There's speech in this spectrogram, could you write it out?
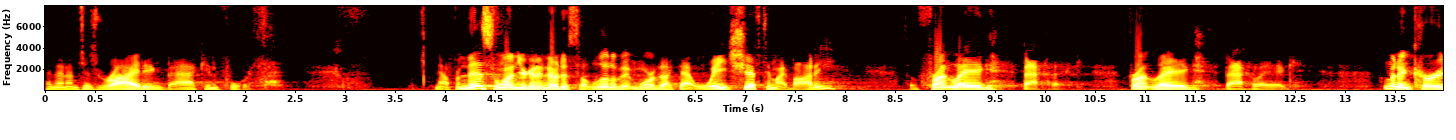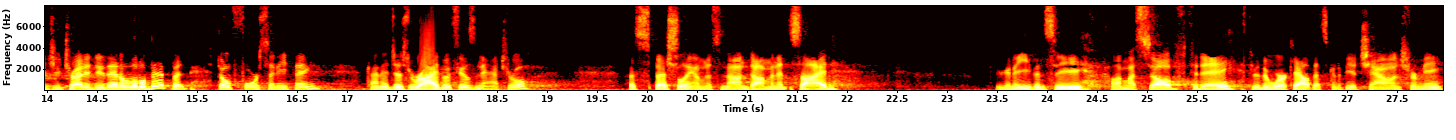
and then I'm just riding back and forth. Now from this one, you're gonna notice a little bit more of like that weight shift in my body. So front leg, back leg, front leg, back leg. I'm gonna encourage you try to do that a little bit, but don't force anything. Kind of just ride what feels natural, especially on this non-dominant side. You're gonna even see on myself today through the workout, that's gonna be a challenge for me.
